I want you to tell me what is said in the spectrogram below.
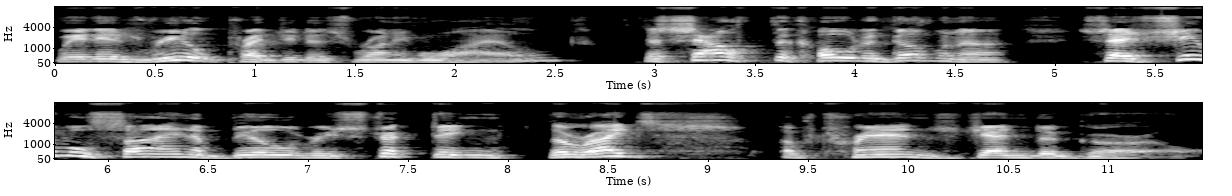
where there's real prejudice running wild, the South Dakota governor says she will sign a bill restricting the rights of transgender girls.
